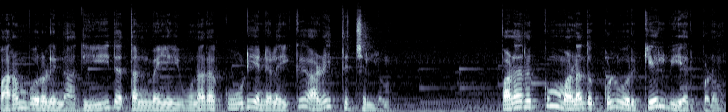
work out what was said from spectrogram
பரம்பொருளின் அதீத தன்மையை உணரக்கூடிய நிலைக்கு அழைத்துச் செல்லும். பலருக்கும் மனதுக்குள் ஒரு கேள்வி ஏற்படும்.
